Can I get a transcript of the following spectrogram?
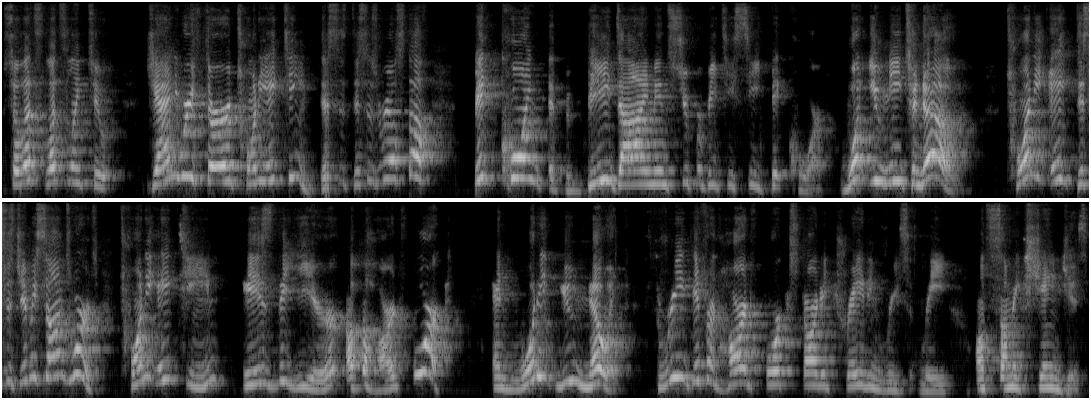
so let's let's link to January 3rd, 2018. This is this is real stuff. Bitcoin, B Diamond, Super BTC, Bitcore. What you need to know. 28, this is Jimmy Song's words. 2018 is the year of the hard fork. And wouldn't you know it? Three different hard forks started trading recently on some exchanges.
